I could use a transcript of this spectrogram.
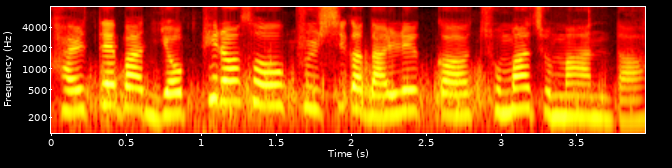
갈대밭 옆이라서 불씨가 날릴까 조마조마한다.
